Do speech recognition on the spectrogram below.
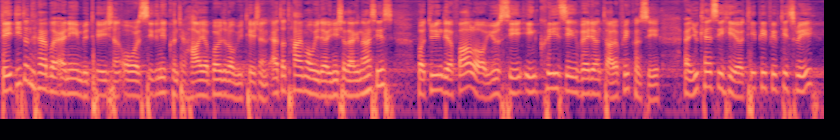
they didn't have any mutation or significantly higher burden of mutation at the time of their initial diagnosis, but during their follow-up, you see increasing variant allele frequency. And you can see here, TP53,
